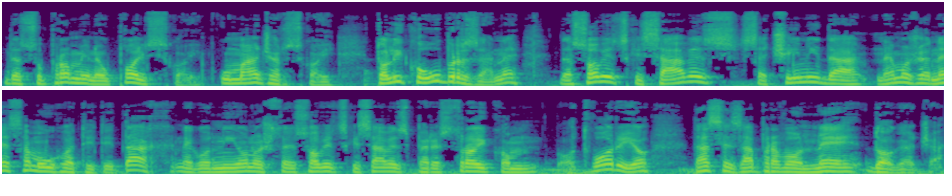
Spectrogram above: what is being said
da su promjene u Poljskoj, u Mađarskoj toliko ubrzane da Sovjetski savez se čini da ne može ne samo uhvatiti dah, nego ni ono što je Sovjetski savez perestrojkom otvorio, da se zapravo ne događa.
